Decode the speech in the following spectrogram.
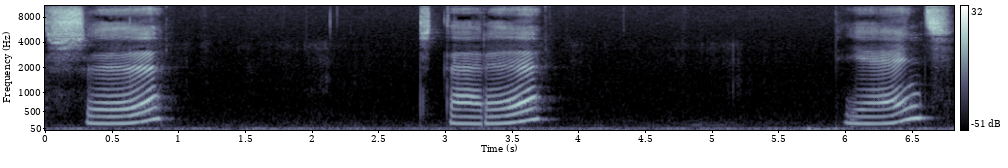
trzy, cztery, pięć,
